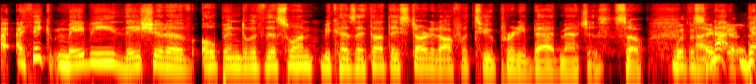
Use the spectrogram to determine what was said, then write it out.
I, I think maybe they should have opened with this one because I thought they started off with two pretty bad matches. So With the Uh, same not finish. ba-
